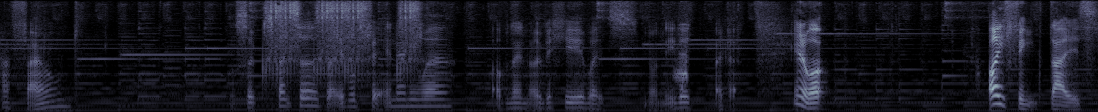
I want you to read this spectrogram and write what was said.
have found. So Spencer, is that able to fit in anywhere? other than over here where it's not needed. Okay. You know what? I think that is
